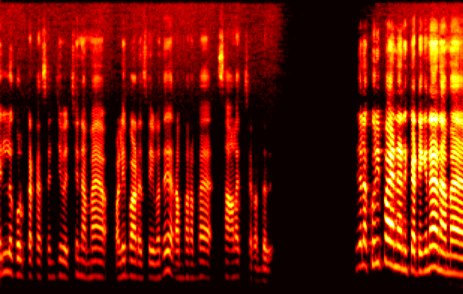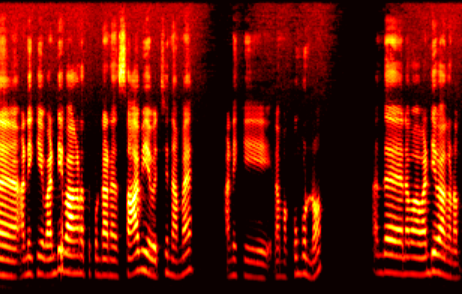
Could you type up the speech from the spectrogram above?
எள்ளு கொழுக்கட்டை செஞ்சு வச்சு நம்ம வழிபாடு செய்வது ரொம்ப ரொம்ப சாலை சிறந்தது. இதில் குறிப்பாக என்னென்னு கேட்டிங்கன்னா நம்ம அன்றைக்கி வண்டி வாகனத்துக்கு உண்டான சாவியை வச்சு நம்ம அன்றைக்கி நம்ம கும்பிடணும். அந்த நம்ம வண்டி வாகனம்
